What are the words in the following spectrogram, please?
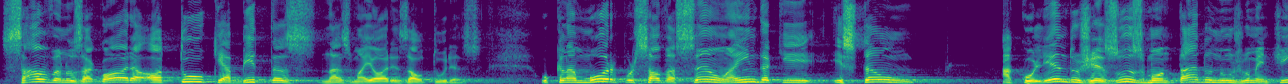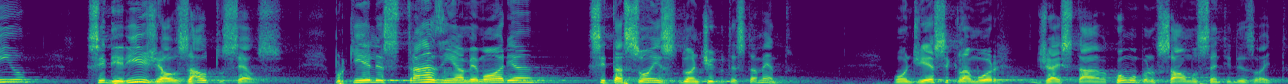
Salva-nos agora, ó tu que habitas nas maiores alturas. O clamor por salvação, ainda que estão acolhendo Jesus montado num jumentinho, se dirige aos altos céus, porque eles trazem à memória citações do Antigo Testamento, onde esse clamor já está, como no Salmo 118.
